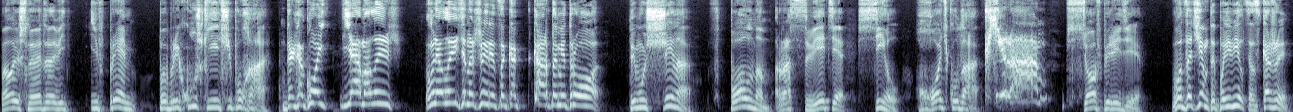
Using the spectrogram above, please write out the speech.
Малыш, ну это ведь и впрямь побрякушки и чепуха. Да какой я малыш? У меня лысина ширится, как карта метро. Ты мужчина в полном рассвете сил. Хоть куда. К херам! Все впереди. Вот зачем ты появился, скажи?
